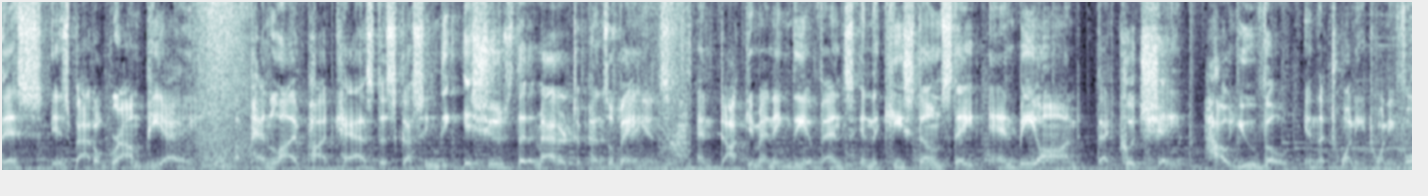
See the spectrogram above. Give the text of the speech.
This is Battleground PA, a PennLive podcast discussing the issues that matter to Pennsylvanians and documenting the events in the Keystone State and beyond that could shape how you vote in the 2024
